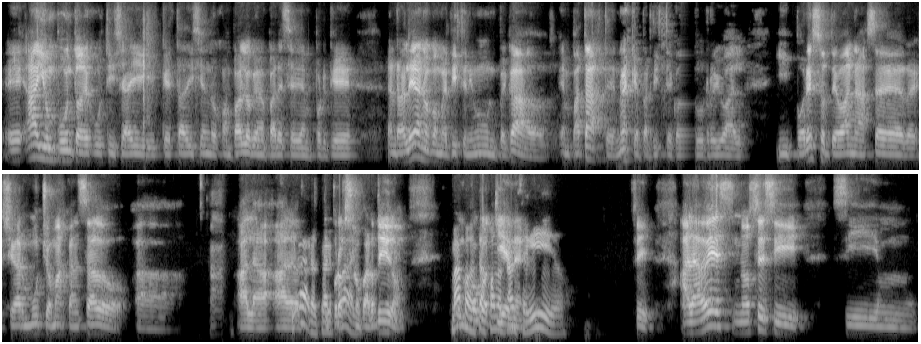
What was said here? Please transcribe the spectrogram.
eh, hay un punto de justicia ahí que está diciendo Juan Pablo que me parece bien, porque en realidad no cometiste ningún pecado. Empataste, no es que perdiste con tu rival. Y por eso te van a hacer llegar mucho más cansado a, a la, a Claro, tu próximo cual. partido. Más Un cuando estás poco tan tiene. seguido. Sí. A la vez, no sé si, si, mm,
